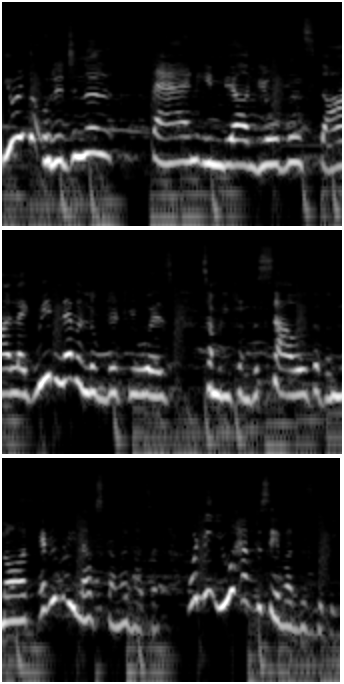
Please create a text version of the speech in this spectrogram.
You're the original pan India global star. Like we never looked at you as somebody from the south or the north. Everybody loves Kamal Hassan. What do you have to say about this debate?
